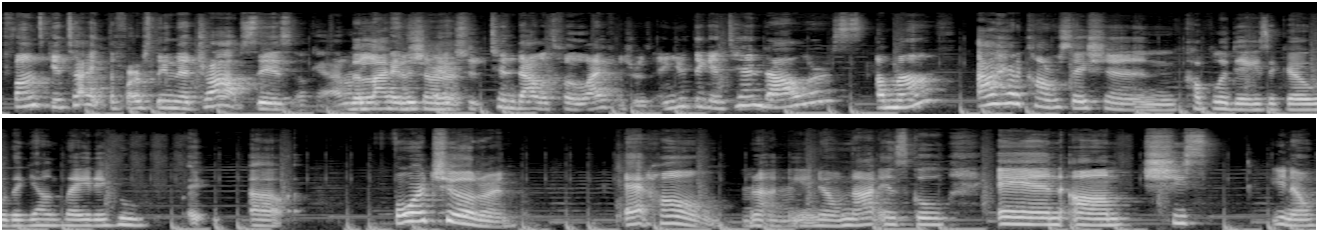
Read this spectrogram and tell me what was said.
funds get tight, the first thing that drops is okay. I don't The need to life pay this insurance. extra ten dollars for the life insurance, and you're thinking ten dollars a month. I had a conversation a couple of days ago with a young lady who, uh, four children at home, not Mhm. you know, not in school, and um, she's, you know,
